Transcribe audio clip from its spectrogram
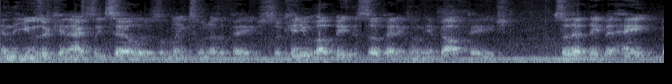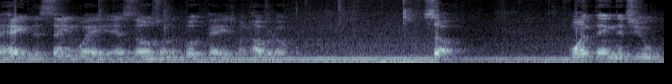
and the user can actually tell is a link to another page. So can you update the subheadings on the about page so that they behave, behave the same way as those on the book page when hovered over? So, one thing that you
